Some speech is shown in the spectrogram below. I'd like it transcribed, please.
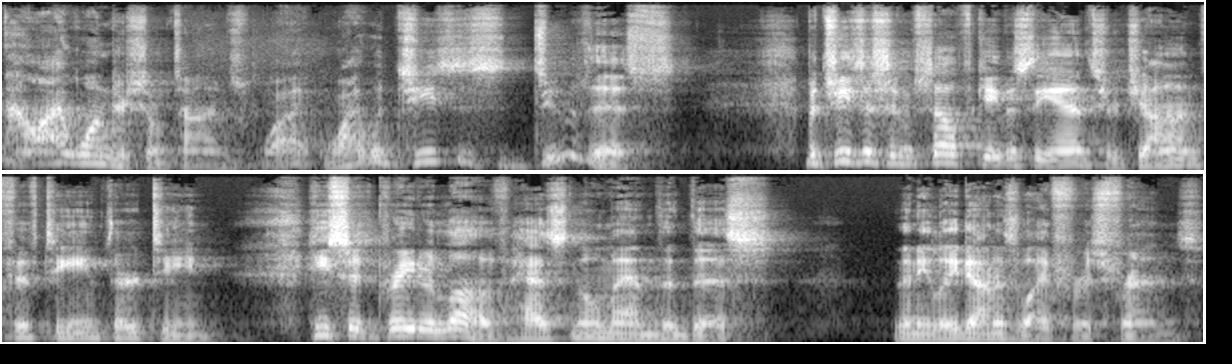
Now, I wonder sometimes why, why would Jesus do this? But Jesus himself gave us the answer John 15 13. He said, Greater love has no man than this. Then he laid down his life for his friends.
